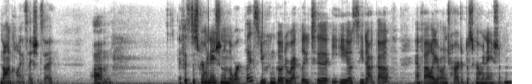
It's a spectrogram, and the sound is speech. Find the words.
non clients, I should say. Um, if it's discrimination in the workplace, you can go directly to eeoc.gov and file your own charge of discrimination.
